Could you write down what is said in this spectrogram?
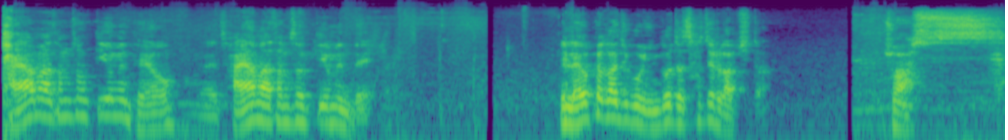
자야마 삼성 띄우면 돼요. 네, 자야마 삼성 띄우면 돼. 이 레오페 가지고 인도자 찾으러 갑시다. 좋았어.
